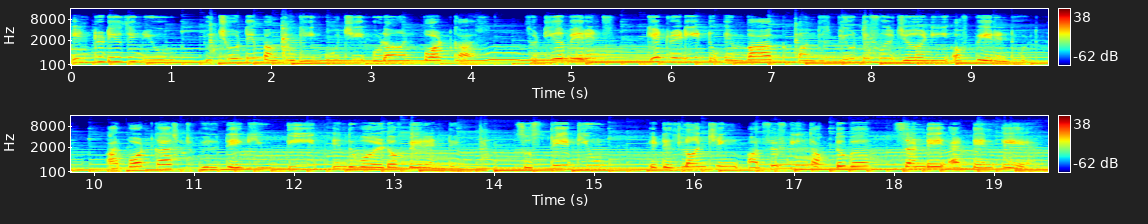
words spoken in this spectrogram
introducing you to Chote Pankho Ki Uchi Udan podcast. So, dear parents, get ready to embark on this beautiful journey of parenthood. Our podcast will take you deep in the world of parenting. So, stay tuned. It is launching on 15th October, Sunday at 10 a.m.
